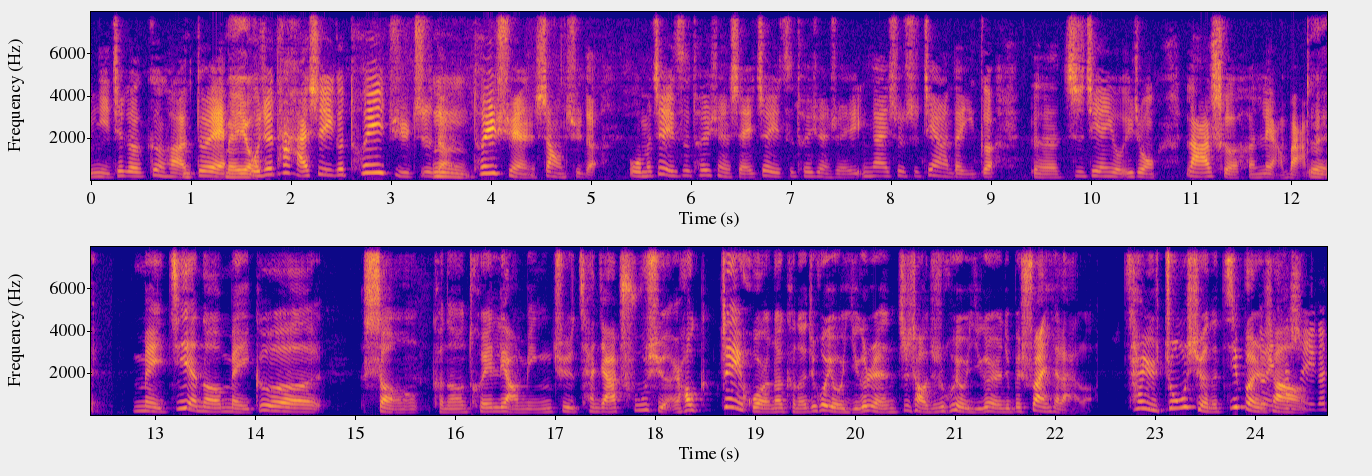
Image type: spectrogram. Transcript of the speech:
你这个更好，对，没有。我觉得它还是一个推举制的，推选上去的。我们这一次推选谁，这一次推选谁，应该是是这样的一个呃，之间有一种拉扯衡量吧。对，每届呢，每个省可能推两名去参加初选，然后这会儿呢，可能就会有一个人，至少就是会有一个人就被涮下来了。参与中选的基本上是一个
